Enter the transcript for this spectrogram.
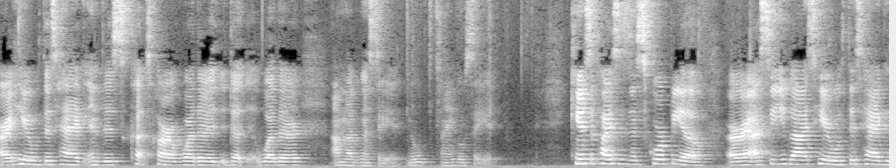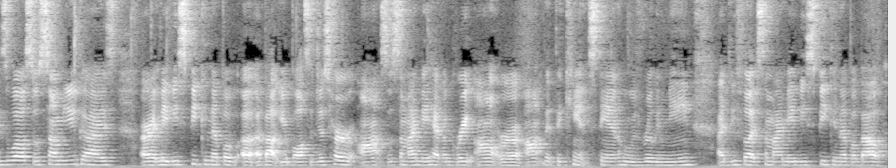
All right, here with this hag and this cups card, whether it, does, whether I'm not gonna say it. Nope, I ain't gonna say it. Cancer, Pisces, and Scorpio. All right, I see you guys here with this hag as well. So some of you guys all right, maybe speaking up of, uh, about your boss or just her aunt. So somebody may have a great aunt or an aunt that they can't stand who is really mean. I do feel like somebody may be speaking up about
